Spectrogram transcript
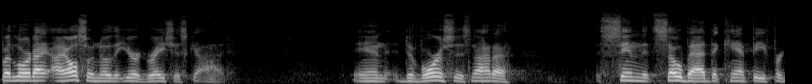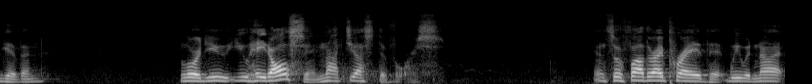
But Lord, I, I also know that you're a gracious God. And divorce is not a sin that's so bad that can't be forgiven. Lord, you, you hate all sin, not just divorce. And so, Father, I pray that we would not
